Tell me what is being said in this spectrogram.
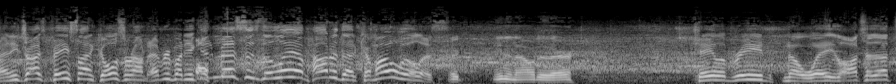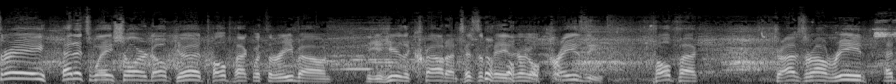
and he drives baseline, goes around everybody again, oh. misses the layup. How did that come out, Willis? In and out of there. Caleb Reed, no way, launches a three, and it's way short, no good. Popek with the rebound. You can hear the crowd anticipating, they're gonna go crazy. Popek drives around Reed and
